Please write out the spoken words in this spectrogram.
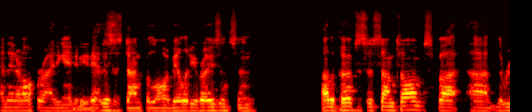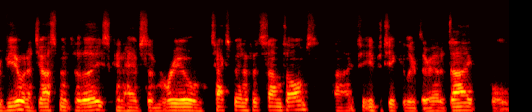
and then an operating entity. Now, this is done for liability reasons and other purposes sometimes, but uh, the review and adjustment to these can have some real tax benefits sometimes, uh, in particular if they're out of date or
